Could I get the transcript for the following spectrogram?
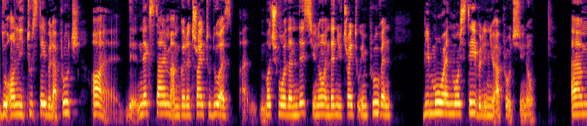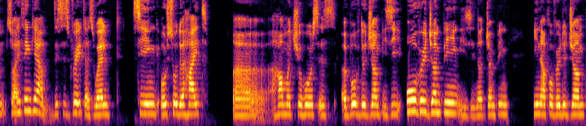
do only two stable approach. Oh, the next time I'm gonna try to do as uh, much more than this, you know, and then you try to improve and be more and more stable in your approach, you know. Um, so I think, yeah, this is great as well. Seeing also the height, uh, how much your horse is above the jump. Is he over jumping? Is he not jumping enough over the jump?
